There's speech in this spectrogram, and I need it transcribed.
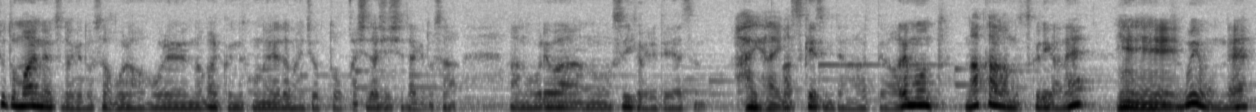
ちょっと前のやつだけどさほら俺中井君でこの間前ちょっと貸し出ししてたけどさあの俺はあの Suica 入れてるやつ。はいはい。バスケースみたいなのがあってあれも中の作りがねええええ。すごいもんね。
